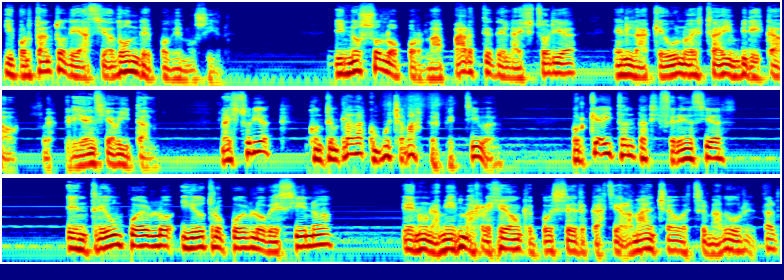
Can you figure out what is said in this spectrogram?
Y por tanto de hacia dónde podemos ir. Y no solo por la parte de la historia en la que uno está imbricado, su experiencia vital, la historia contemplada con mucha más perspectiva. ¿Por qué hay tantas diferencias entre un pueblo y otro pueblo vecino en una misma región que puede ser Castilla-La Mancha o Extremadura tal?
